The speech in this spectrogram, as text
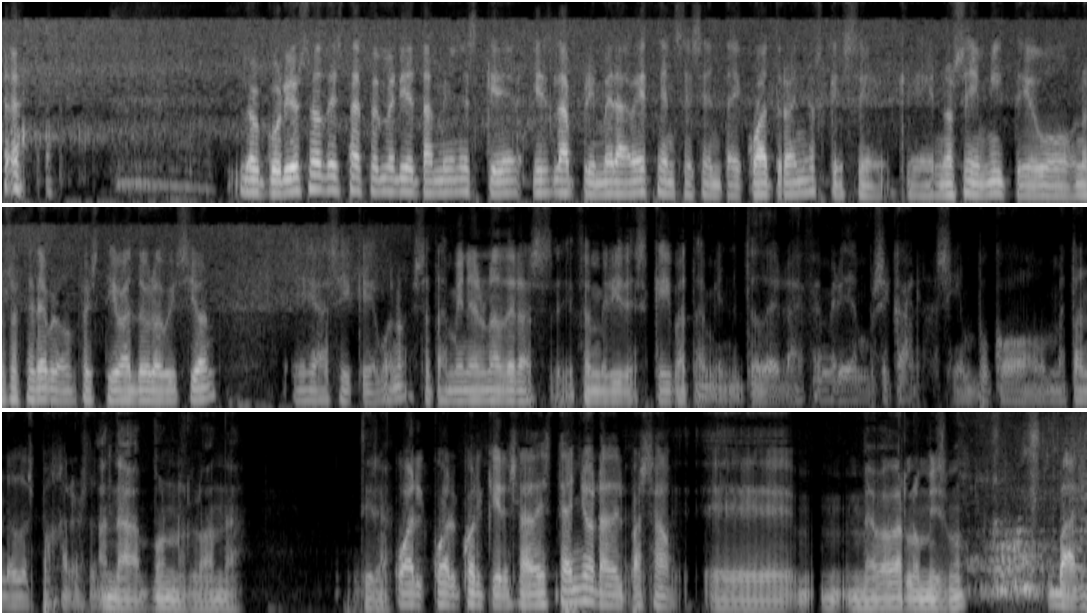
Lo curioso de esta efeméride también es que es la primera vez en 64 años que, se, que no se emite o no se celebra un festival de Eurovisión. Eh, así que bueno, esa también era una de las efemérides que iba también dentro de la efeméride musical. Así un poco matando dos pájaros. de Anda, pónoslo, anda. Tira. ¿Cuál, cuál, ¿Cuál quieres? ¿La de este año o la del pasado? Eh, me va a dar lo mismo. Vale.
